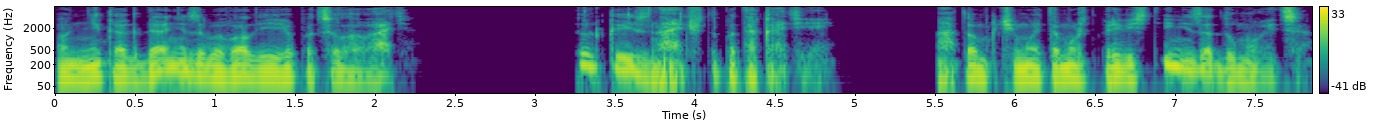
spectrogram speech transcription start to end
он никогда не забывал ее поцеловать. Только и знает, что потакать ей. А о том, к чему это может привести, не задумывается.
